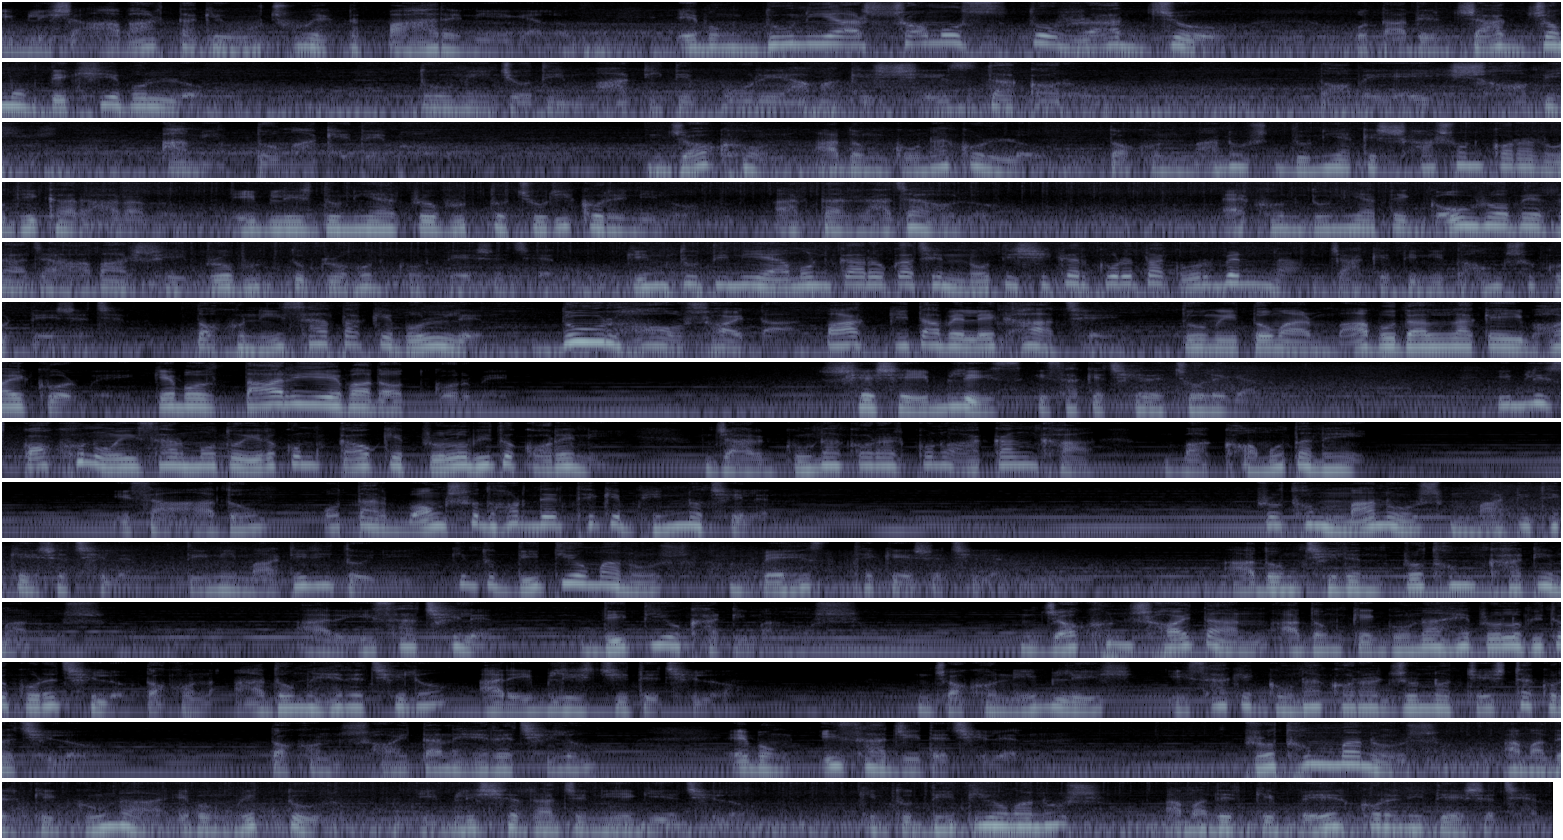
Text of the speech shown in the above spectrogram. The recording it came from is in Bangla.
ইবলিশ আবার তাকে উঁচু একটা পাহাড়ে নিয়ে গেল এবং দুনিয়ার সমস্ত রাজ্য ও তাদের জাকজমক দেখিয়ে বলল, তুমি যদি মাটিতে পড়ে আমাকে সেজদা করো, তবে এই সবই আমি তোমাকে দেব। যখন আদম গোনা করল, তখন মানুষ দুনিয়াকে শাসন করার অধিকার হারালো। ইবলিশ দুনিয়ার প্রভুত্ব চুরি করে নিল, আর তার রাজা হলো। এখন দুনিয়াতে গৌরবের রাজা আবার সেই প্রভুত্ব গ্রহণ করতে এসেছেন। কিন্তু তিনি এমন কারও কাছে নতি স্বীকার করে তা করবেন না, যাকে তিনি ধ্বংস করতে এসেছেন। তখন ঈসা তাকে বললেন, দূর হও, শয়তান। পাক কিতাবে লেখা আছে তুমি তোমার মাবুদ আল্লাহকেই ভয় করবে, কেবল তারই এবাদত করবে। শেষে ইবলিস ঈসাকে ছেড়ে চলে গেল। ইবলিস কখনো ঈসার মতো এরকম কাউকে প্রলোভিত করেনি, যার গুণা করার কোনো আকাঙ্ক্ষা বা ক্ষমতা নেই। ঈসা আদম ও তার বংশধরদের থেকে ভিন্ন ছিলেন। প্রথম মানুষ মাটি থেকে এসেছিলেন, তিনি মাটিরই তৈরি। কিন্তু দ্বিতীয় মানুষ বেহেস থেকে এসেছিলেন। আদম ছিলেন প্রথম খাঁটি মানুষ আর ঈসা ছিলেন দ্বিতীয় খাঁটি মানুষ। যখন শয়তান আদমকে গুনাহে প্রলোভিত করেছিল, তখন আদম হেরেছিল আর ইবলিশ জিতেছিল। যখন ইবলিশ ঈসাকে গুনাহ করার জন্য চেষ্টা করেছিল, তখন শয়তান হেরেছিল এবং ঈসা জিতেছিলেন। প্রথম মানুষ আমাদেরকে গুণা এবং মৃত্যুর ইবলিশের রাজ্যে নিয়ে গিয়েছিল। কিন্তু দ্বিতীয় মানুষ আমাদেরকে বের করে নিতে এসেছেন।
